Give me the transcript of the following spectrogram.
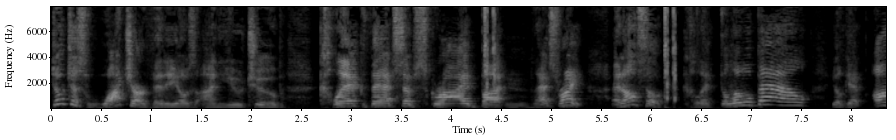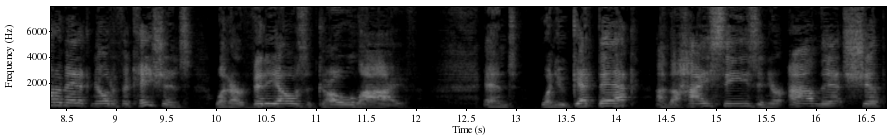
don't just watch our videos on YouTube. Click that subscribe button. That's right. And also, click the little bell. You'll get automatic notifications when our videos go live. And when you get back on the high seas and you're on that ship,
